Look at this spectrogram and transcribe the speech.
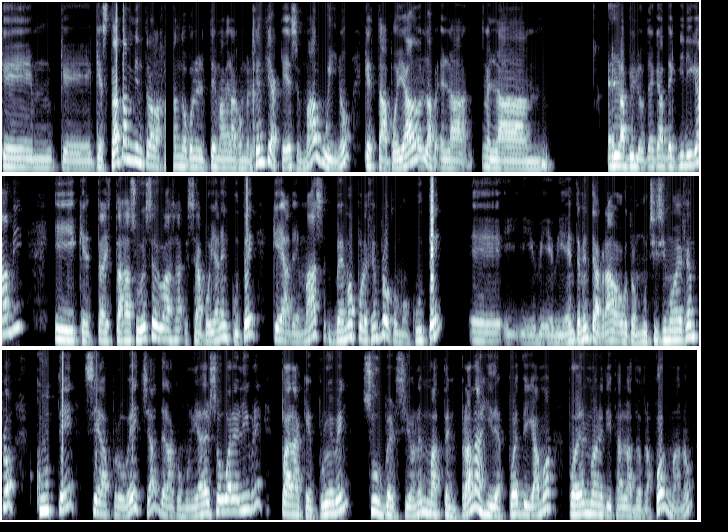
Que, está también trabajando con el tema de la convergencia, que es Maui, ¿no? Que está apoyado en, la, las bibliotecas de Kirigami y que estas a su vez se, se, apoyan en Qt, que además vemos, por ejemplo, como Qt eh, y, evidentemente habrá otros muchísimos ejemplos, Qt se aprovecha de la comunidad del software libre para que prueben sus versiones más tempranas y después, digamos, poder monetizarlas de otra forma, ¿no?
